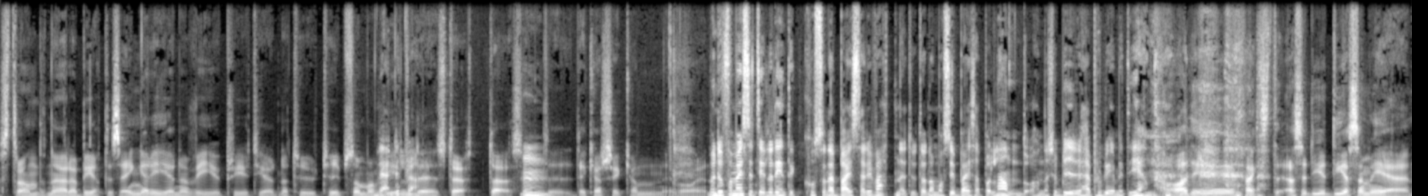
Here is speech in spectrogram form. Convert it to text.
Strandnära betesängar är en av EU prioriterad naturtyp som man Väldigt vill bra. Eh, stötta. Så mm. eh, det kanske kan vara en... Men då får man se till att inte kossorna bajsar i vattnet utan de måste ju bajsa på land då. Annars blir det här problemet igen. Ja, det är faktiskt, alltså det är det som är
